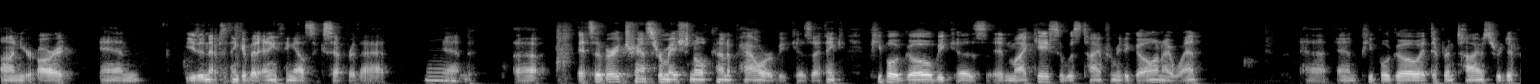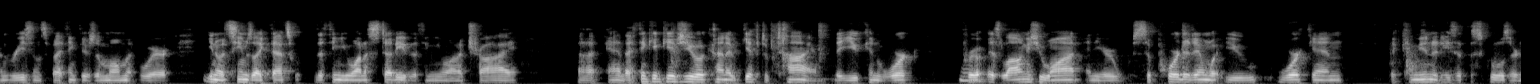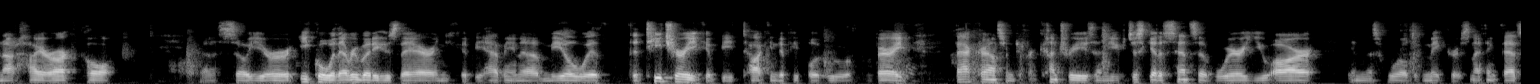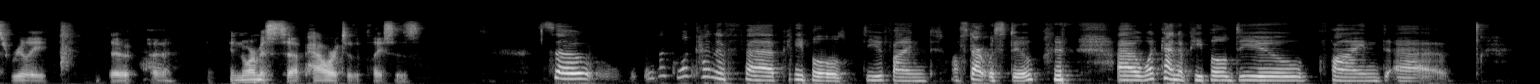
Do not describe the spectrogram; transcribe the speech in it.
on your art, and you didn't have to think about anything else except for that. Mm. And uh, it's a very transformational kind of power because I think people go because, in my case, it was time for me to go, and I went. Uh, and people go at different times for different reasons, but I think there's a moment where you know it seems like that's the thing you want to study, the thing you want to try, uh, and I think it gives you a kind of gift of time that you can work for as long as you want, and you're supported in what you work in. The communities at the schools are not hierarchical, uh, so you're equal with everybody who's there, and you could be having a meal with the teacher. You could be talking to people who are from very backgrounds from different countries, and you just get a sense of where you are in this world of makers. And I think that's really the uh, enormous uh, power to the places. So, what, what kind of uh, people do you find? I'll start with Stu. uh, what kind of people do you find uh,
